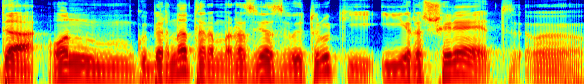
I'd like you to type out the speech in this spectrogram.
Да, он губернаторам развязывает руки и расширяет э,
